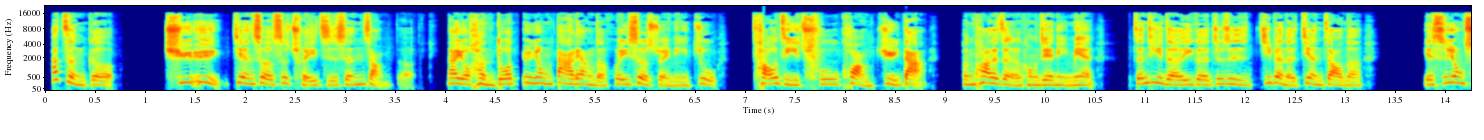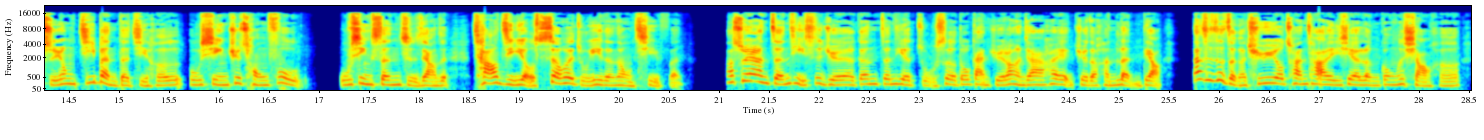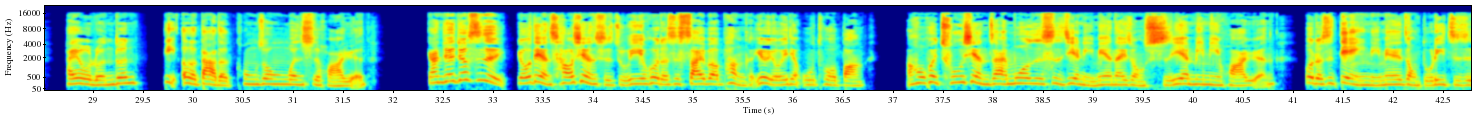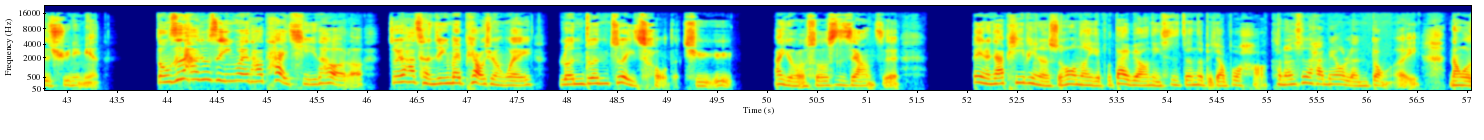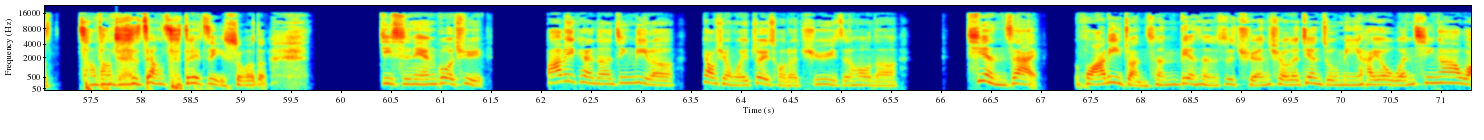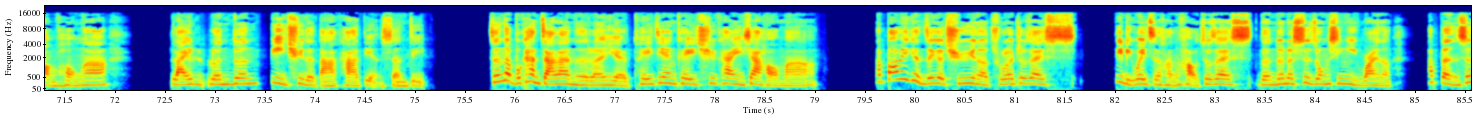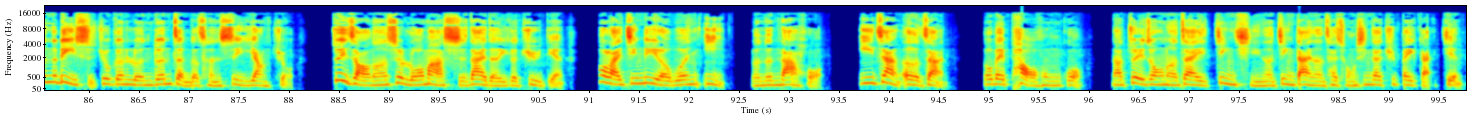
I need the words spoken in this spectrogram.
它整个区域建设是垂直生长的，那有很多运用大量的灰色水泥柱，超级粗犷巨大，横跨在整个空间里面。整体的一个就是基本的建造呢，也是用使用基本的几何图形去重复。无性生殖这样子，超级有社会主义的那种气氛。那虽然整体视觉跟整体的主色都感觉让人家会觉得很冷调，但是这整个区域又穿插了一些人工的小河，还有伦敦第二大的空中温室花园，感觉就是有点超现实主义，或者是 cyberpunk，又有一点乌托邦，然后会出现在末日世界里面那种实验秘密花园，或者是电影里面那种独立自治区里面。总之，它就是因为它太奇特了，所以它曾经被票选为伦敦最丑的区域。那有的时候是这样子，被人家批评的时候呢，也不代表你是真的比较不好，可能是还没有人懂而已。那我常常就是这样子对自己说的。几十年过去，Barbican 呢经历了票选为最丑的区域之后呢，现在华丽转身变成是全球的建筑迷，还有文青啊、网红啊。来伦敦必去的打卡点圣地，真的不看展览的人也推荐可以去看一下，好吗？那 Barbican 这个区域呢，除了就在地理位置很好，就在伦敦的市中心以外呢，它本身的历史就跟伦敦整个城市一样久。最早呢是罗马时代的一个据点，后来经历了瘟疫、伦敦大火、一战、二战都被炮轰过，那最终呢在近期呢近代呢才重新再去被改建。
